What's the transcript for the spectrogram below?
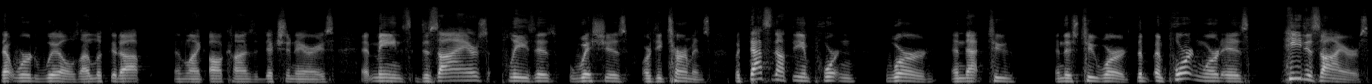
That word wills, I looked it up in like all kinds of dictionaries. It means desires, pleases, wishes, or determines. But that's not the important word in that two in those two words. The important word is he desires.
